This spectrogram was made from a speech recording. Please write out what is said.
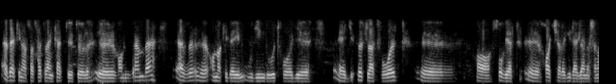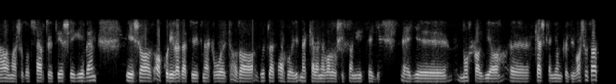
1972-től van üzembe, ez annak idején úgy indult, hogy egy ötlet volt a szovjet hadsereg ideglenesen állomásozott Fertő térségében, és az akkori vezetőknek volt az az ötlete, hogy meg kellene valósítani itt egy, egy nosztalgia keskeny nyomközű vasutat,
